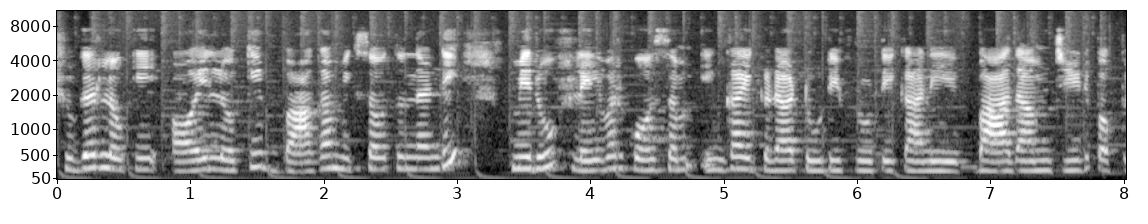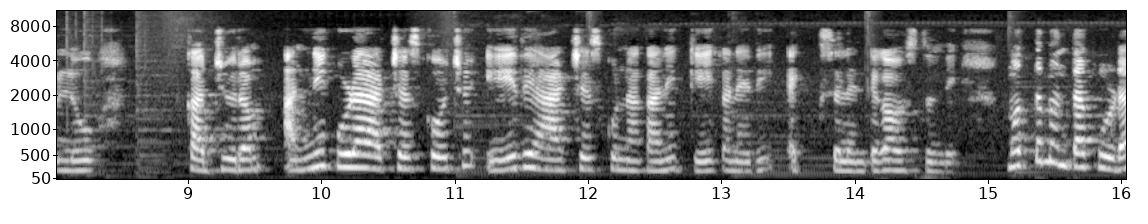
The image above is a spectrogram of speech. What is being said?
షుగర్లోకి ఆయిల్లోకి బాగా మిక్స్ అవుతుందండి. మీరు ఫ్లేవర్ కోసం ఇంకా ఇక్కడ టూటీ ఫ్రూటీ కానీ బాదాం జీడిపప్పులు ఖర్జూరం అన్నీ కూడా యాడ్ చేసుకోవచ్చు. ఏది యాడ్ చేసుకున్నా కానీ కేక్ అనేది ఎక్సలెంట్గా వస్తుంది. మొత్తం అంతా కూడా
